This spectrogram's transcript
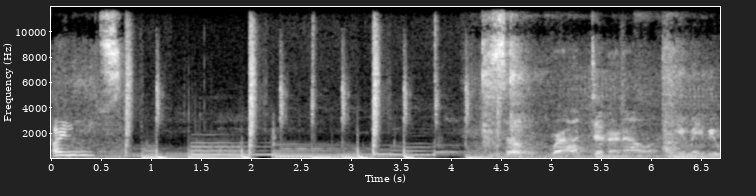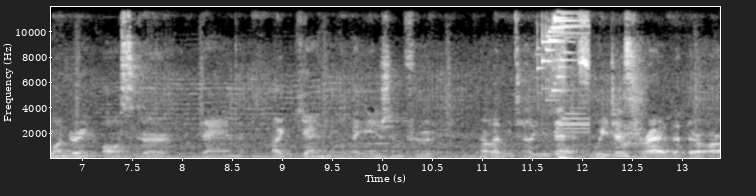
our needs. So, we're at dinner now, and you may be wondering, Oscar, Dan, again with the Asian food. Now, let me tell you this. We just hmm. read that there are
